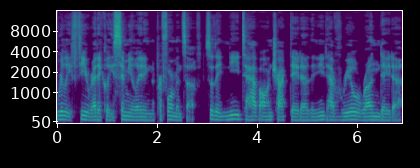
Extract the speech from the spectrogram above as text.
really theoretically simulating the performance of. So they need to have on track data. They need to have real run data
